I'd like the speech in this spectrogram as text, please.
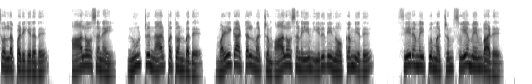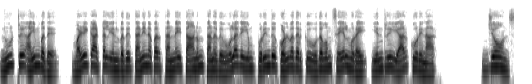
சொல்லப்படுகிறது? ஆலோசனை. நூற்று நாற்பத்தொன்பது வழிகாட்டல் மற்றும் ஆலோசனையின் இறுதி நோக்கம் எது? சீரமைப்பு மற்றும் சுய மேம்பாடு நூற்று ஐம்பது. வழிகாட்டல் என்பது தனிநபர் தன்னை தானும் தனது உலகையும் புரிந்து கொள்வதற்கு உதவும் செயல்முறை என்று யார் கூறினார்? ஜோன்ஸ்.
